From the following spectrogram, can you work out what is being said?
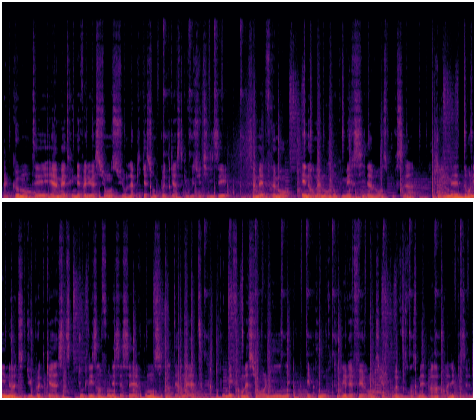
à commenter et à mettre une évaluation sur l'application de podcast que vous utilisez. Ça m'aide vraiment énormément. Donc merci d'avance pour cela. Je vous mets dans les notes du podcast toutes les infos nécessaires pour mon site internet, pour mes formations en ligne et pour toutes les références que je pourrais vous transmettre par rapport à l'épisode.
